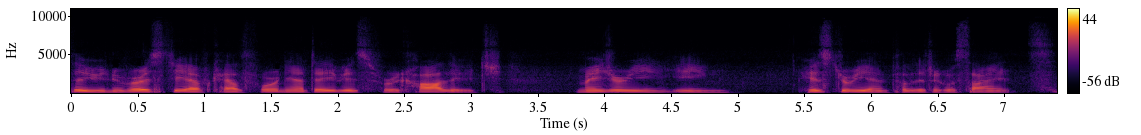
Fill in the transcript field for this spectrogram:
the University of California, Davis for college, majoring in history and political science.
